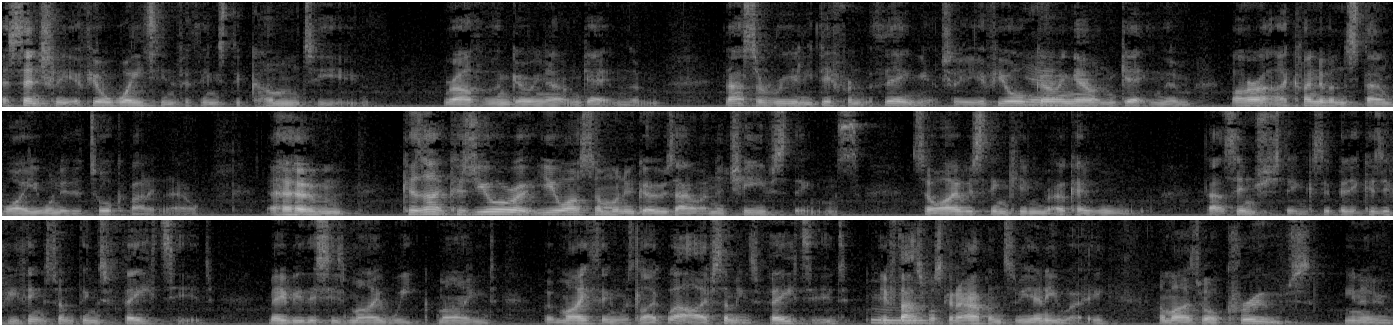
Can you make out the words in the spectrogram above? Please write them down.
essentially, if you're waiting for things to come to you rather than going out and getting them, that's a really different thing. Actually, if you're Yeah. going out and getting them, all right, I kind of understand why you wanted to talk about it now, because I because you're a, you are someone who goes out and achieves things. So I was thinking, okay, well, that's interesting because because if you think something's fated, maybe this is my weak mind. But my thing was like, well, if something's fated, if that's Mm. what's going to happen to me anyway, I might as well cruise, you know.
